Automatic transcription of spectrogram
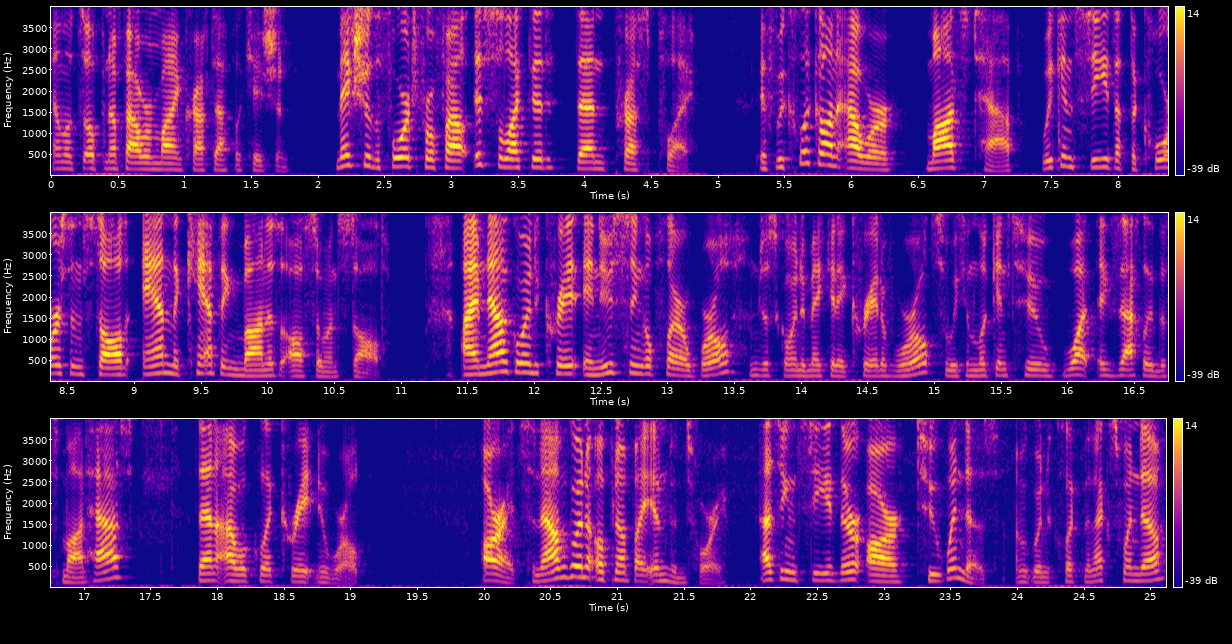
and let's open up our Minecraft application. Make sure the Forge profile is selected, then press play. If we click on our Mods tab, we can see that the core is installed and the camping mod is also installed. I am now going to create a new single player world. I'm just going to make it a creative world so we can look into what exactly this mod has. Then I will click create new world. Alright, so now I'm going to open up my inventory. As you can see, there are two windows. I'm going to click the next window,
